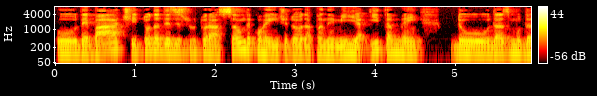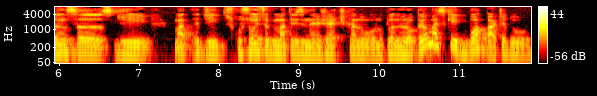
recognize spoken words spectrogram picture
o debate, toda a desestruturação decorrente do, da pandemia e também do, das mudanças de, de discussões sobre matriz energética no, no plano europeu, mas que boa parte do,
